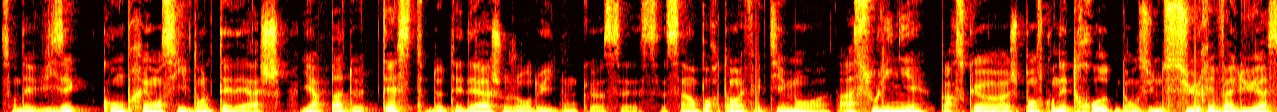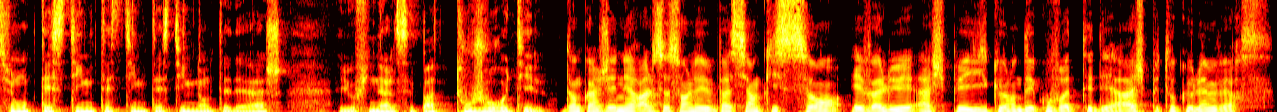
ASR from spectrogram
Ce sont des visées compréhensives dans le TDAH. Il n'y a pas de test de TDAH aujourd'hui, donc euh, c'est important effectivement à souligner parce que euh, je pense qu'on est trop dans une surévaluation, testing, testing, testing dans le TDAH et au final c'est pas toujours utile. Donc en général, ce sont les patients qui sont évalués HPI que l'on découvre de TDAH plutôt que l'inverse.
